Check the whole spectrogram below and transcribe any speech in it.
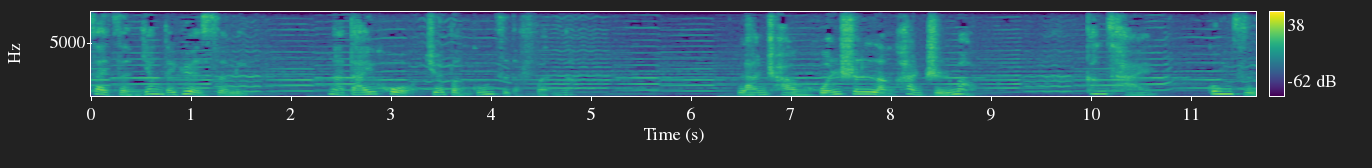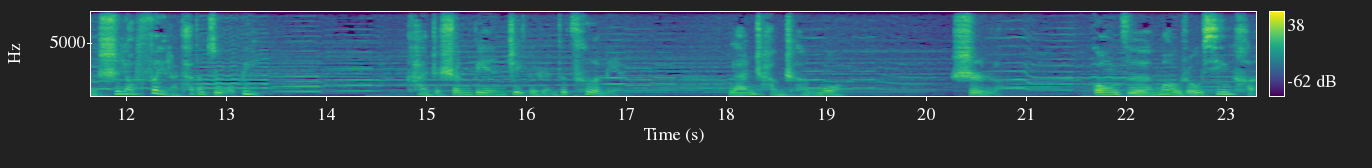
在怎样的月色里，那呆货掘本公子的坟呢？兰场浑身冷汗直冒。刚才，公子是要废了他的左臂。看着身边这个人的侧脸，兰场沉默。是了，公子貌柔心狠，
